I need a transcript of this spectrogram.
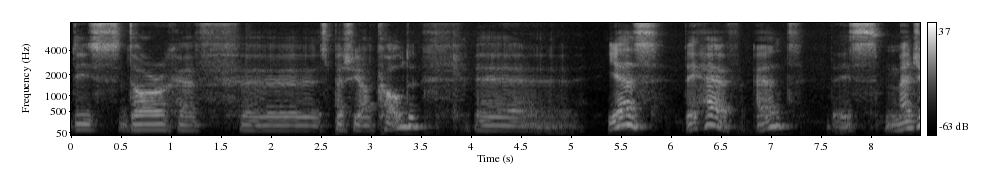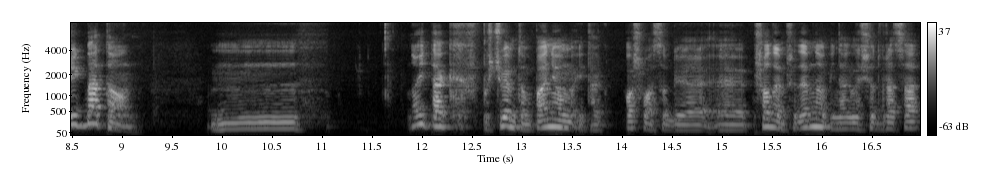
this door have special code? Yes, they have and this magic button. Mm, no i tak wpuściłem tą panią i tak poszła sobie e, przodem przede mną i nagle się odwraca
